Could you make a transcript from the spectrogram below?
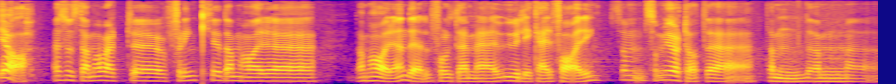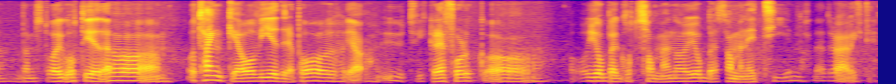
Ja, jeg syns de har vært flinke. De har de har en del folk der med ulik erfaring, som, som gjør til at de, de, de, står godt i det. Og, og tenker og videre på å ja, utvikle folk og, og, jobbe godt sammen. Og jobbe sammen i team. Da. Det tror jeg er viktig.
